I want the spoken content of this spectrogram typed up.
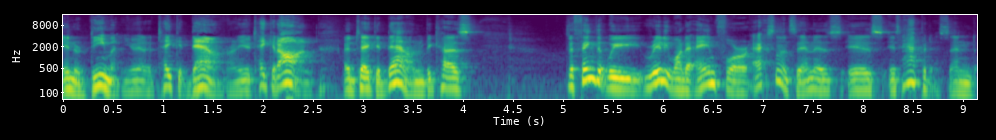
inner demon. You got to take it down, or you take it on and take it down because the thing that we really want to aim for excellence in is is is happiness. And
